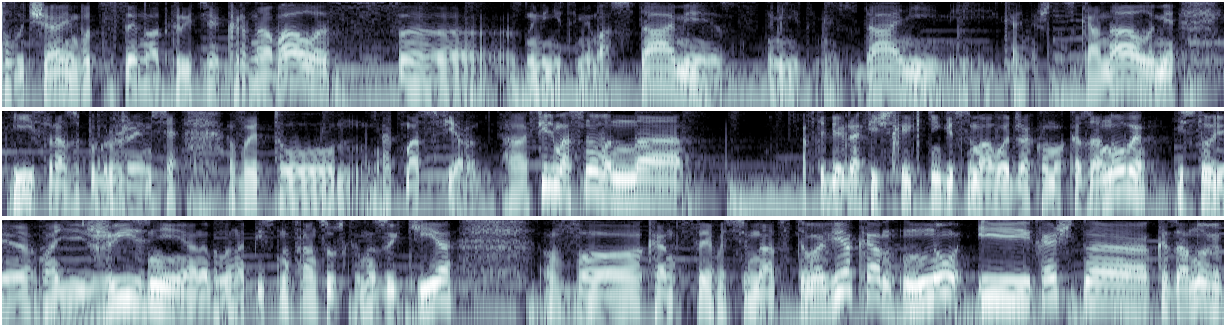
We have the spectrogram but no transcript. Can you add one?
получаем вот сцену открытия карнавала с э, знаменитыми мостами, с знаменитыми зданиями и, конечно, с каналами. И сразу погружаемся в эту атмосферу. А фильм основан на автобиографической книги самого Джакомо Казановы «История моей жизни». Она была написана на французском языке в конце XVIII века. Ну и, конечно, Казанове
